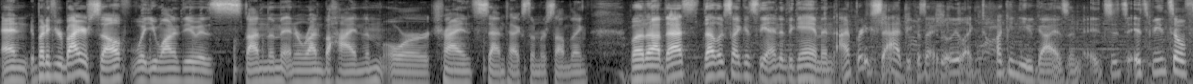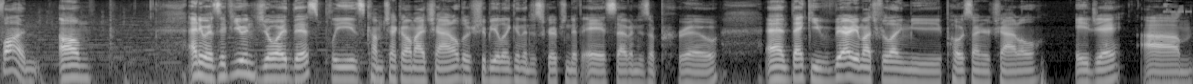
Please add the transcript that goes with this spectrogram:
And but if you're by yourself, what you want to do is stun them and run behind them, or try and semtex them or something. But uh, that's that looks like it's the end of the game, and I'm pretty sad because I really like talking to you guys, and it's it's it's been so fun. Um. Anyways, if you enjoyed this, please come check out my channel. There should be a link in the description if AA7 is a pro. And thank you very much for letting me post on your channel, AJ. Um,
